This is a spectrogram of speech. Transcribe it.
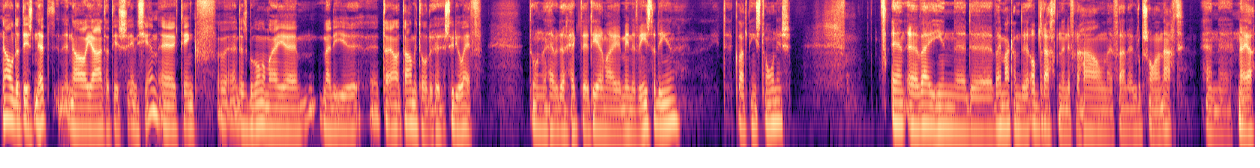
Nou, dat is net, nou ja, dat is even uh, Ik denk, uh, dat is begonnen met, uh, met die taal, taalmethode Studio F. Toen hebben we dat hek het hier maar minder het kwartling is. En uh, wij, hier, de, wij maken de opdrachten en de verhalen van de groep Zon en 8. En uh, nou ja,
